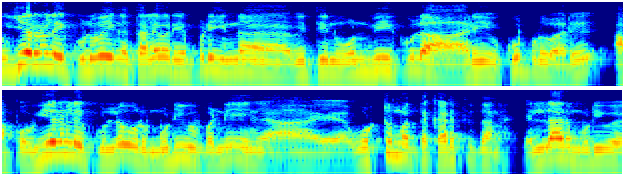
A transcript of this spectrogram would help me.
உயர்நிலை குழுவை எங்கள் தலைவர் எப்படி இன்னும் வித்தின் ஒன் வீக்குள்ளே அறி கூப்பிடுவார். அப்போ உயர்நிலை குழுல ஒரு முடிவு பண்ணி எங்கள் ஒட்டுமொத்த கருத்து தானே. எல்லாரும் முடிவு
